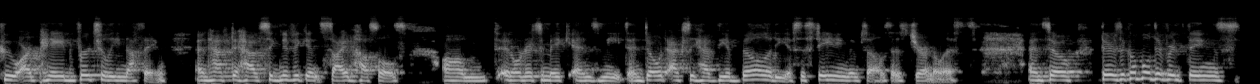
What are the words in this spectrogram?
who are paid virtually nothing and have to have significant side hustles um, in order to make ends meet and don't actually have the ability of sustaining themselves as journalists. And so there's a couple of different things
